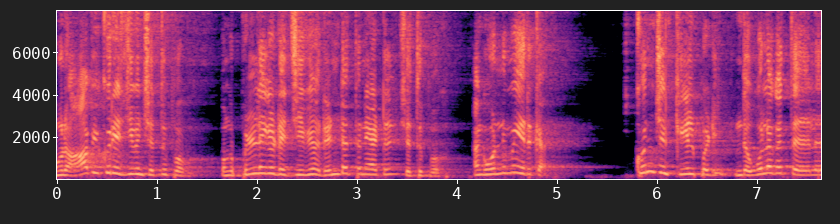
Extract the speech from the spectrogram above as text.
உங்களோட ஆவிக்குரிய ஜீவன் செத்து போகும். உங்க பிள்ளைகளுடைய ஜீவியம் ரெண்டத்தனையாட்டு செத்து போகும். அங்க ஒண்ணுமே இருக்காது. கொஞ்சம் கீழ்ப்படி இந்த உலகத்தில்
